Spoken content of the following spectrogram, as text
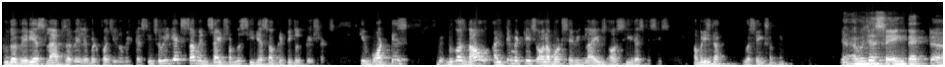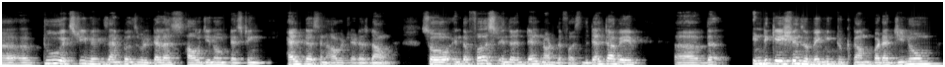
to the various labs available for genomic testing. So we get some insights from the serious or critical patients. Okay, what is because now ultimately it's all about saving lives or serious disease. Ambrish, you were saying something. Yeah, I was just saying that uh, two extreme examples will tell us how genome testing helped us and how it let us down. So in the first, in the del, not the first, the Delta wave, uh, the indications were beginning to come, but a genome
